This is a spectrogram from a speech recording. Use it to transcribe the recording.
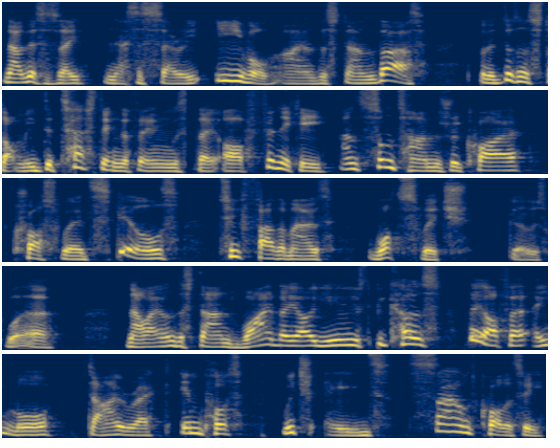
Now this is a necessary evil, I understand that, but it doesn't stop me detesting the things. They are finicky and sometimes require crossword skills to fathom out what switch goes where. Now I understand why they are used because they offer a more direct input which aids sound quality.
